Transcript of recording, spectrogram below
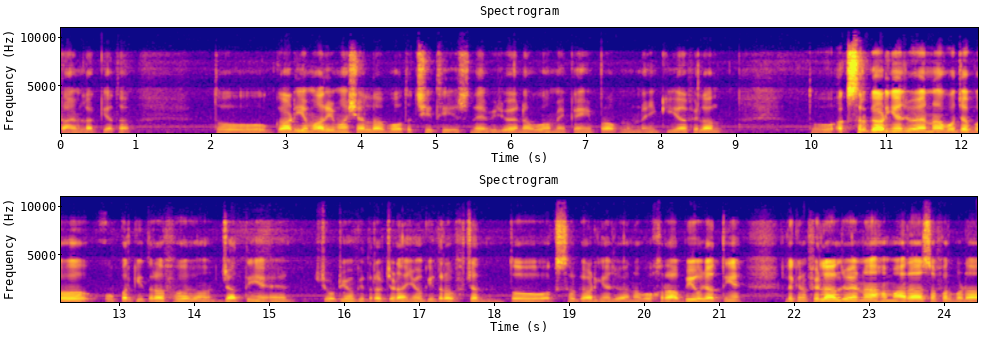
टाइम लग गया था। तो गाड़ी हमारी माशाल्लाह बहुत अच्छी थी, इसने भी जो है ना वो हमें कहीं प्रॉब्लम नहीं किया फ़िलहाल। तो अक्सर गाड़ियाँ जो है ना वो जब ऊपर की तरफ़ जाती हैं चोटियों की तरफ़, चढ़ाइयों की तरफ़ चल तो अक्सर गाड़ियाँ जो है ना वो ख़राब भी हो जाती हैं। लेकिन फ़िलहाल जो है ना हमारा सफ़र बड़ा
